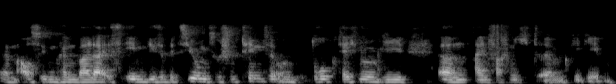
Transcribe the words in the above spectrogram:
ähm, ausüben können, weil da ist eben diese Beziehung zwischen Tinte und Drucktechnologie ähm, einfach nicht ähm, gegeben.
